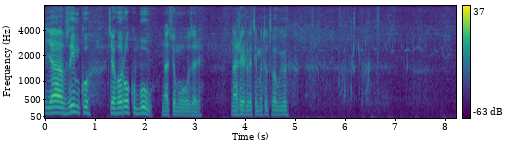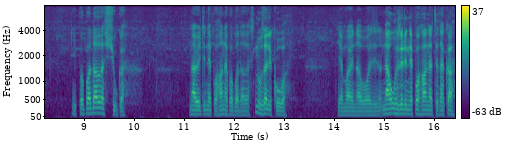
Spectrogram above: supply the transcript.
я взимку цього року був на цьому озері. На жирлиці ми тут ловили. І попадалась щука. Навіть і непогана попадалась. Ну, залікова. Я маю на увазі. На озері непогана, це така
